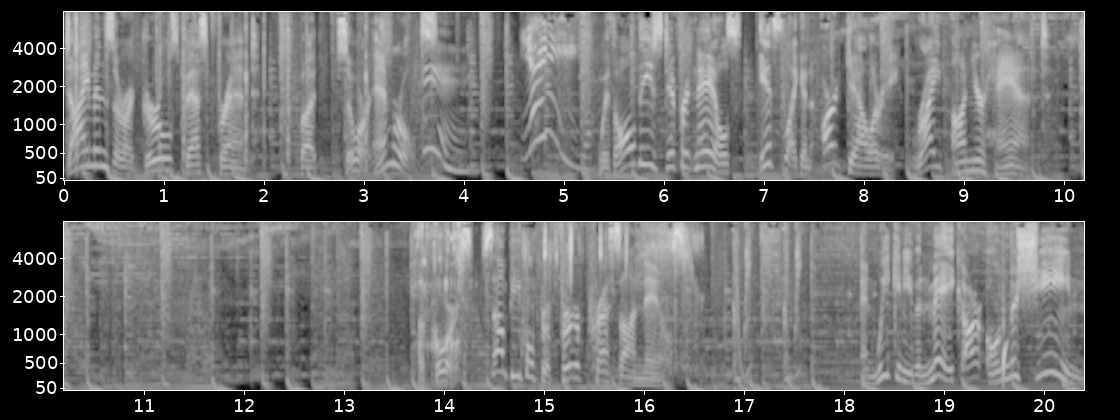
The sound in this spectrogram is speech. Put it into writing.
Diamonds are a girl's best friend, but so are emeralds. Hmm. Yay. With all these different nails, it's like an art gallery right on your hand. Course, some people prefer press on nails. And we can even make our own machine.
